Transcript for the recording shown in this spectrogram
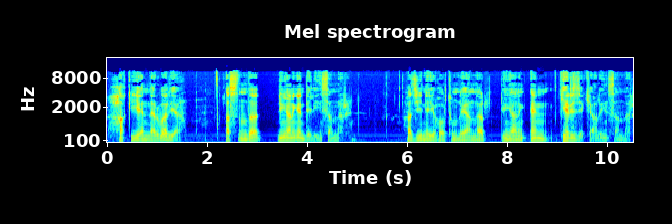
Hak yiyenler var ya aslında dünyanın en deli insanları. Hazineyi hortumlayanlar dünyanın en geri zekalı insanları.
